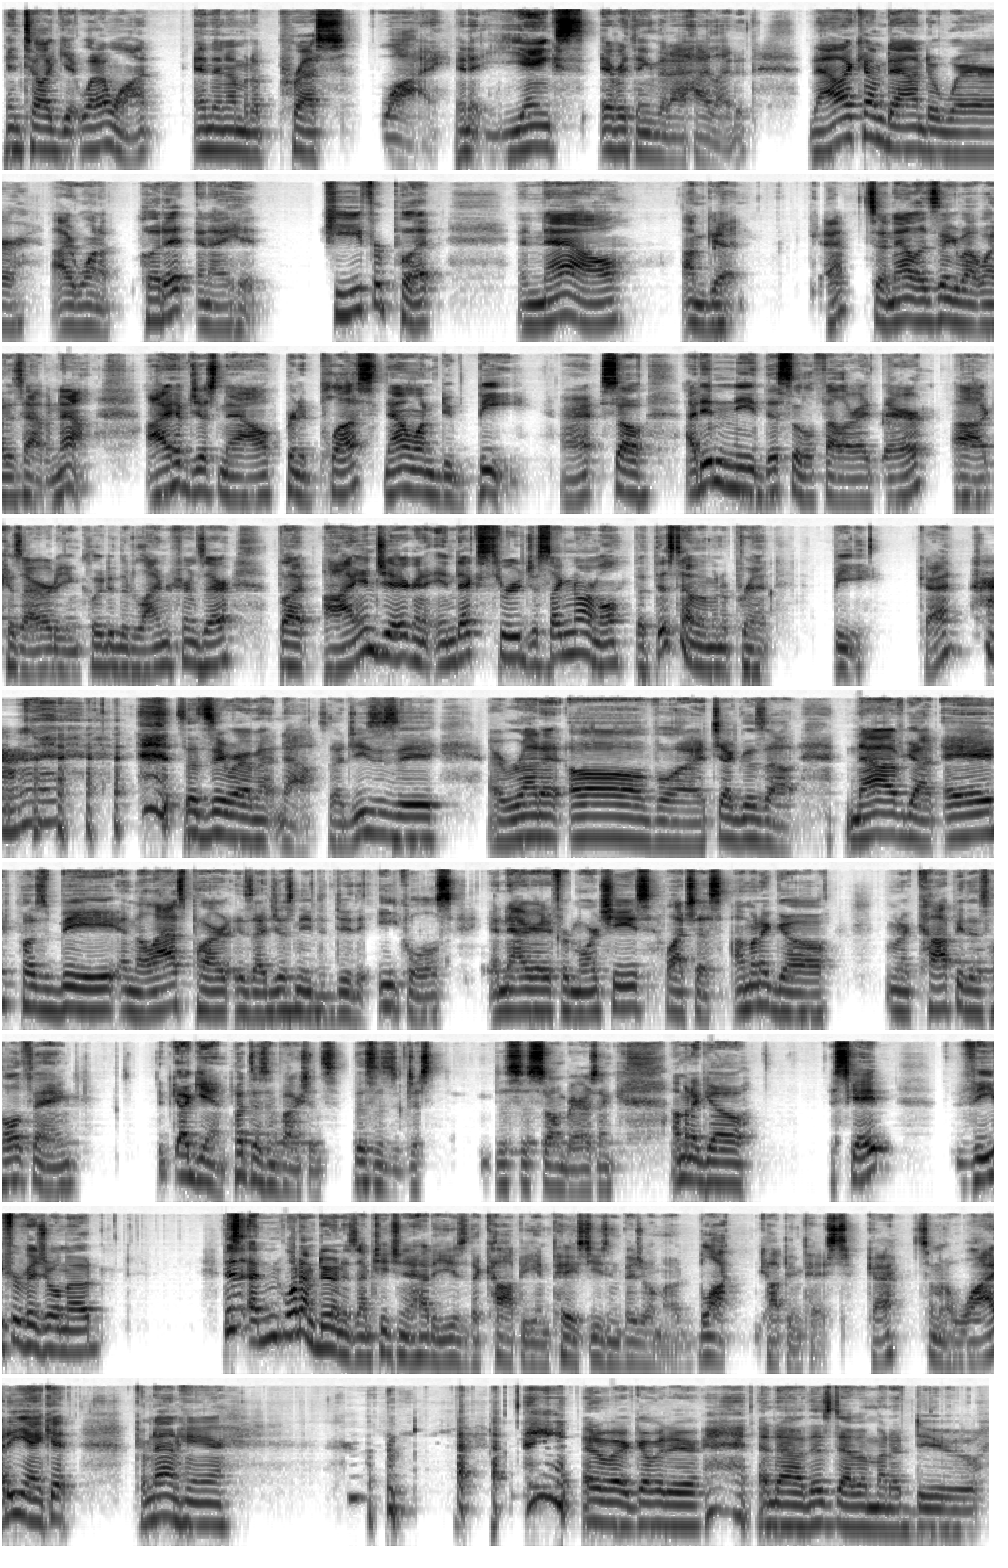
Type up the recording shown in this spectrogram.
until I get what I want. And then I'm gonna press Y and it yanks everything that I highlighted. Now I come down to where I want to put it and I hit key for put and now I'm good. Okay. So now let's think about what has happened. Now I have just now printed plus. Now I want to do B. All right. So I didn't need this little fella right there because uh, I already included the line returns there. But I and J are going to index through just like normal. But this time I'm going to print B. Okay. so let's see where I'm at now. So GCC, I run it. Oh boy, check this out. Now I've got A plus B, and the last part is I just need to do the equals. And now you're ready for more cheese? Watch this. I'm gonna go, I'm gonna copy this whole thing. Again, put this in functions. This is just, this is so embarrassing. I'm gonna go escape, V for visual mode, this and what I'm doing is I'm teaching you how to use the copy and paste using visual mode, block copy and paste. Okay, so I'm gonna Y to yank it, come down here, and I'm gonna come in here, and now this time I'm gonna do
